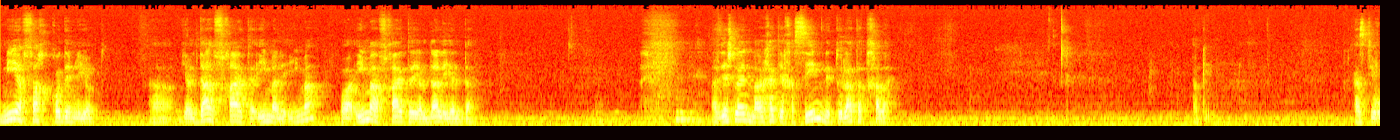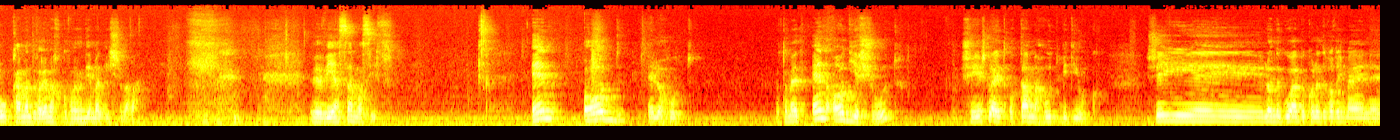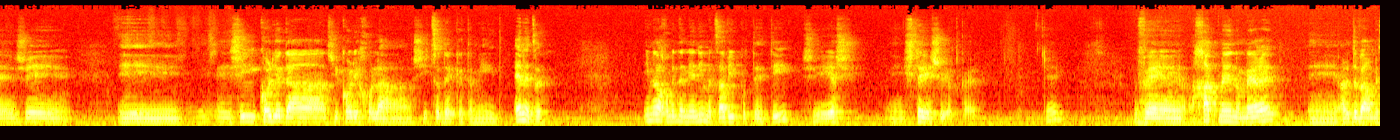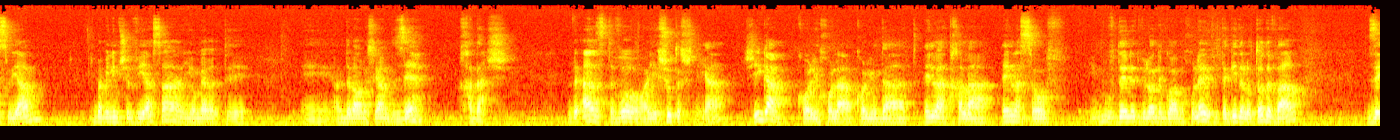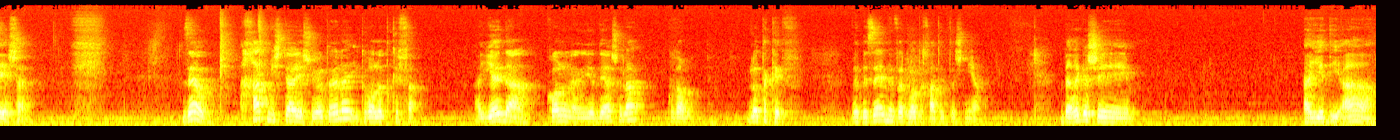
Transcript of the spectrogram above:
מי הפך קודם להיות? הילדה הפכה את האימא לאימא, או האימא הפכה את הילדה לילדה? אז יש להם מערכת יחסים נטולת התחלה. אז תראו כמה דברים אנחנו כבר יודעים על איש ורע. וויאסה מוסיף. אין עוד אלוהות. זאת אומרת, אין עוד ישות שיש לה את אותה מהות בדיוק. שהיא אה, לא נגועה בכל הדברים האלה, ש... אה, אה, שהיא כל יודעת, שהיא כל יכולה, שהיא צודקת תמיד. אין את זה. אם אנחנו מדמיינים מצב היפותטי, שיש שתי ישויות כאלה, אוקיי? Okay? ואחת מהן אומרת על דבר מסוים, במילים של ויאסה, היא אומרת על דבר מסוים, זה חדש. ואז תבוא הישות השנייה, שהיא גם כל יכולה, כל יודעת, אין לה התחלה, אין לה סוף, היא מובדלת ולא נגועה וכולי, והיא תגיד על אותו דבר, זה ישן. זהו, אחת משתי הישויות האלה היא כבר לא תקפה. הידע, כל הידע שלה כבר לא תקף, ובזה הן מבטלות אחת את השנייה. ברגע שהידיעה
